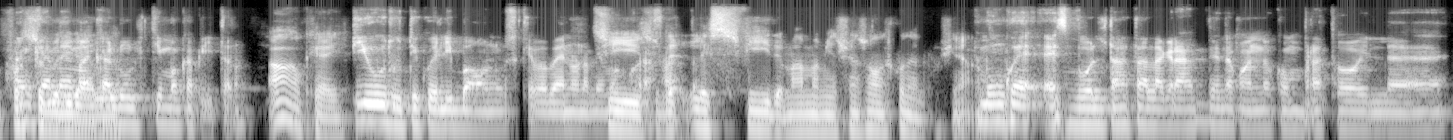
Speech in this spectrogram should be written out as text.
forse Anche a me livelli. manca l'ultimo capitolo. Ah, ok. Più tutti quelli bonus che vabbè non abbiamo sì, ancora sì, le sfide, mamma mia, ce ne sono alcune allucinanti. Comunque è svoltata alla grande da quando ho comprato il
